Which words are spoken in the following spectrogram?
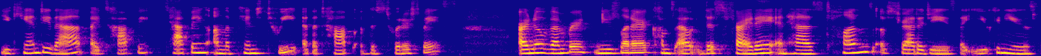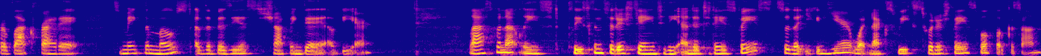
you can do that by tapping, tapping on the pinned tweet at the top of this Twitter space. Our November newsletter comes out this Friday and has tons of strategies that you can use for Black Friday to make the most of the busiest shopping day of the year. Last but not least, please consider staying to the end of today's space so that you can hear what next week's Twitter space will focus on.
